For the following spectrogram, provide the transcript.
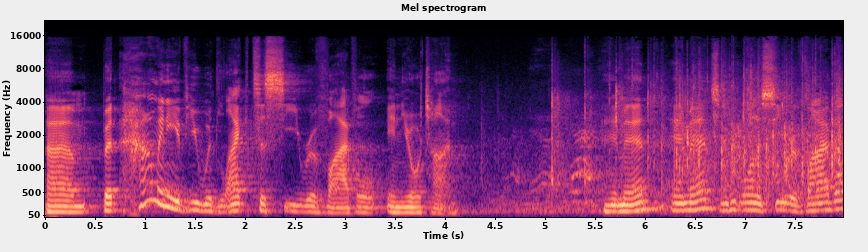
Um, but how many of you would like to see revival in your time? Amen. Amen. Some people want to see revival.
